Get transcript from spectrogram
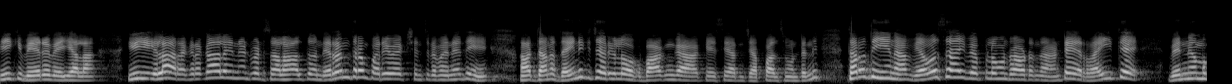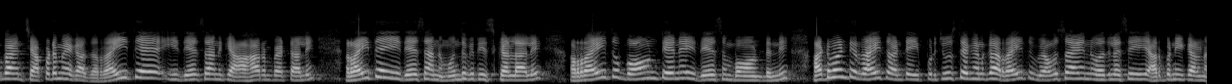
పీకి వేరే వేయాలా? ఈ ఇలా రకరకాలైనటువంటి సలహాలతో నిరంతరం పర్యవేక్షించడం అనేది తన దైనిక చర్యలో ఒక భాగంగా కేసీఆర్ని చెప్పాల్సి ఉంటుంది. తర్వాత ఈయన వ్యవసాయ విప్లవం రావడం అంటే రైతే వెన్నెముక అని చెప్పడమే కాదు రైతే ఈ దేశానికి ఆహారం పెట్టాలి రైతే ఈ దేశాన్ని ముందుకు తీసుకెళ్ళాలి రైతు బాగుంటేనే ఈ దేశం బాగుంటుంది. అటువంటి రైతు అంటే ఇప్పుడు చూస్తే కనుక రైతు వ్యవసాయాన్ని వదిలేసి అర్బనీకరణ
